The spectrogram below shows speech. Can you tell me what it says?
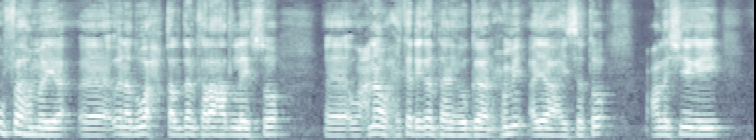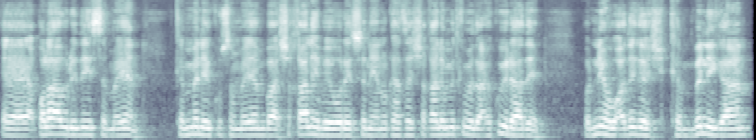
u fahmaya inaad wax qaldan kala hadlayso macnaha waxay ka dhigan tahay hogaan xumi ayaa haysato. Waxaa la sheegayay qola awriday sameeyeen kambani ay ku sameeyeen baa shaqaalihii bay wareysanayeen markaas shaqaalihi mid ka mid waxay ku yidhaahdeen warnihow adiga kambanigan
